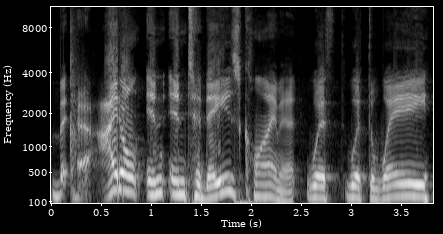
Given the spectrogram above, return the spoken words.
But i don't in in today's climate with with the way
